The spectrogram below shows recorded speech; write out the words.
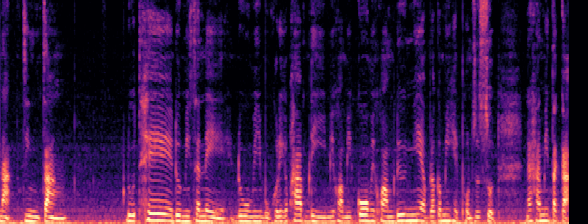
หนักจริงจัง ดูเท่ ดูมีเสน่ห์ ดูมีบุคลิกภาพดี มีความมีโก้ มีความดื้อเงียบ แล้วก็มีเหตุผลสุดๆ นะคะ มีตะกะ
